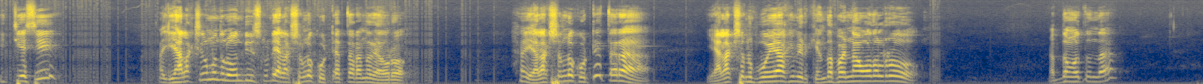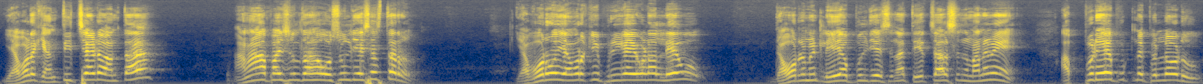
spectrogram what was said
ఇచ్చేసి ఎలక్షన్ ముందు లోన్ తీసుకుంటే ఎలక్షన్లో కొట్టేస్తారన్నది ఎవరో. ఎలక్షన్లో కొట్టేస్తారా? ఎలక్షన్ పోయాక మీరు కింద పడినా వదలరు. అర్థమవుతుందా? ఎవడికి ఎంత ఇచ్చాడో అంత అనా దాకా వసూలు చేసేస్తారు. ఎవరో ఎవరికి ఫ్రీగా ఇవ్వడాలు లేవు. గవర్నమెంట్లు ఏ అప్పులు చేసినా తీర్చాల్సింది మనమే. అప్పుడే పుట్టిన పిల్లోడు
